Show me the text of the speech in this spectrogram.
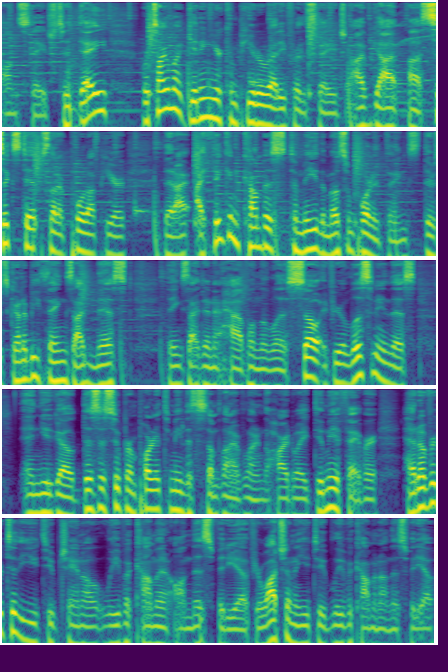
on stage. Today, we're talking about getting your computer ready for the stage. I've got uh, six tips that I've pulled up here that I, I think encompass to me the most important things. There's going to be things I missed, things I didn't have on the list. So if you're listening to this, and you go, This is super important to me. This is something I've learned the hard way. Do me a favor, head over to the YouTube channel, leave a comment on this video. If you're watching on YouTube, leave a comment on this video.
